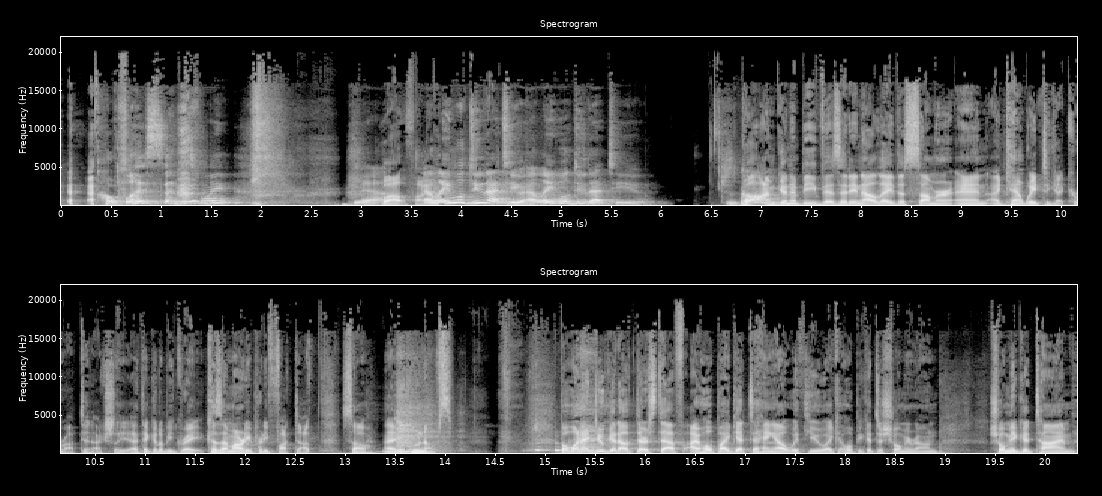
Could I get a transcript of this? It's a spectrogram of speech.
hopeless at this point. Yeah. Well, fuck. LA will do that to you. LA will do that to you. Just Well. I'm going to be visiting LA this summer and I can't wait to get corrupted, actually. I think it'll be great because I'm already pretty fucked up. So, hey, who knows? but when I do get out there, Steph, I hope I get to hang out with you. I hope you get to show me around, show me a good time.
